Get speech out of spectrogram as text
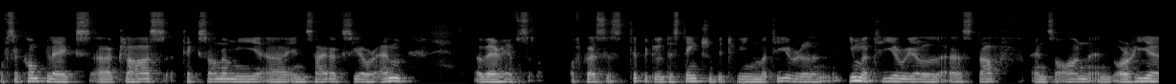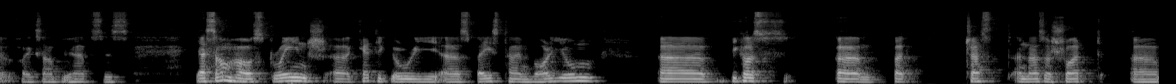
of the complex class taxonomy inside of CRM where you have, of course, this typical distinction between material and immaterial uh, stuff and so on. And or here, for example, you have this, yeah, somehow strange uh, category uh, space-time volume, uh, because, um, but just another short uh,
